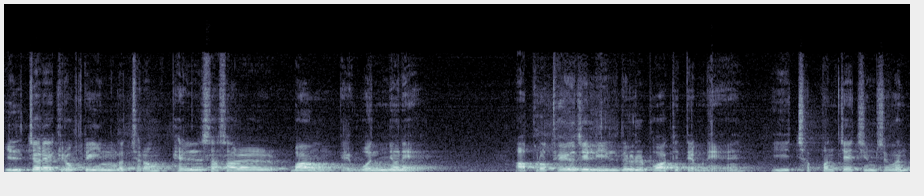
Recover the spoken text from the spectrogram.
1절에 기록되어 있는 것처럼 벨사살 왕의 원년에 앞으로 되어질 일들을 보았기 때문에 이 첫 번째 짐승은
